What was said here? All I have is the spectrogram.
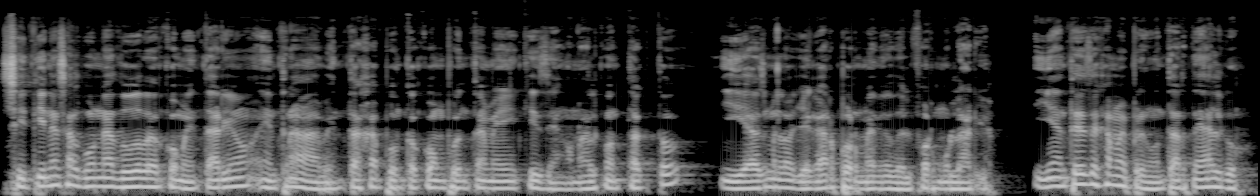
Si tienes alguna duda o comentario, entra a ventaja.com.mx diagonal contacto y házmelo llegar por medio del formulario. Y antes déjame preguntarte algo.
